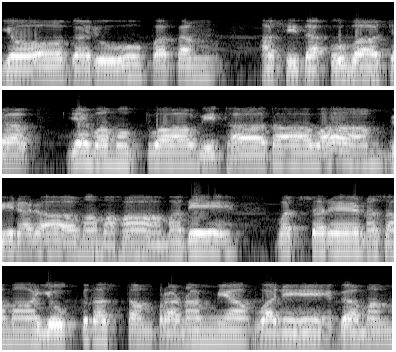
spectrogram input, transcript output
योगरूपकम्। असित उवाच यवमुक्त्वा विधाता वां विरराममहामदे वत्सरेण समायुक्तस्तं प्रणम्य वने गमम्।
